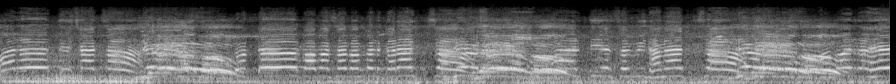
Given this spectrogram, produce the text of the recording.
भारत देशाचा जय हो डॉक्टर बाबासाहेब आंबेडकरांचा जय हो भारतीय संविधानाचा जय हो अमर रहे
